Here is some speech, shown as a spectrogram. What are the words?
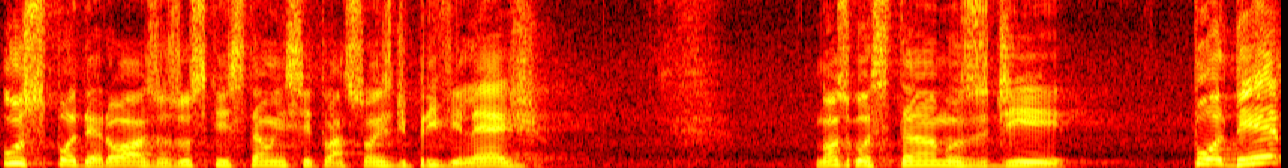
Os poderosos, os que estão em situações de privilégio, nós gostamos de poder,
